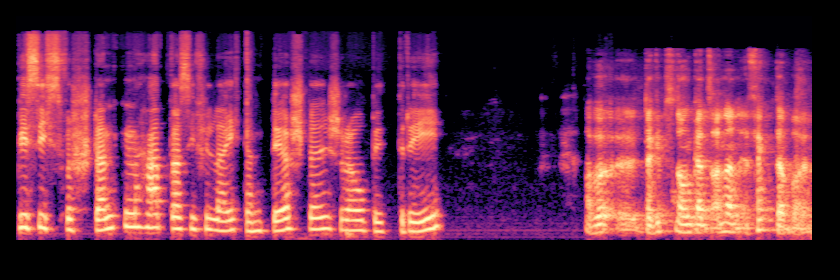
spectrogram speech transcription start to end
bis ich es verstanden habe, dass ich vielleicht an der Stellschraube drehe. Aber äh, da gibt es noch einen ganz anderen Effekt dabei.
